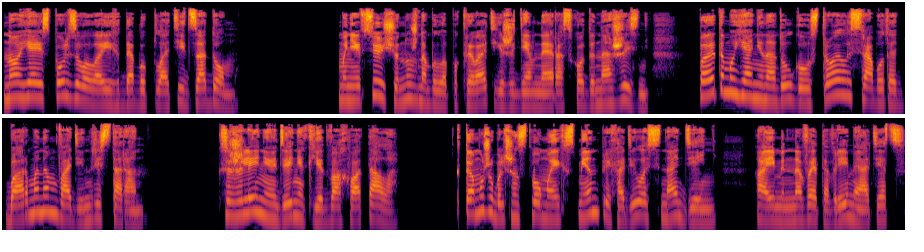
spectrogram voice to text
но я использовала их, дабы платить за дом. Мне все еще нужно было покрывать ежедневные расходы на жизнь, поэтому я ненадолго устроилась работать барменом в один ресторан. К сожалению, денег едва хватало. К тому же большинство моих смен приходилось на день — а именно в это время отец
